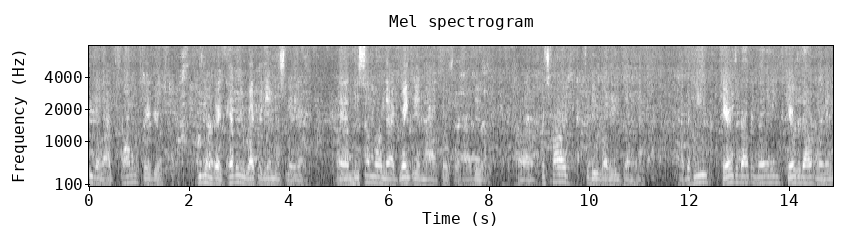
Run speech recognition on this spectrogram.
He's an iconic figure. He's going to break every record in this league, and he's someone that I greatly admire personally. I do. Uh, it's hard to do what he's done, uh, but he cares about the game, cares about winning.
